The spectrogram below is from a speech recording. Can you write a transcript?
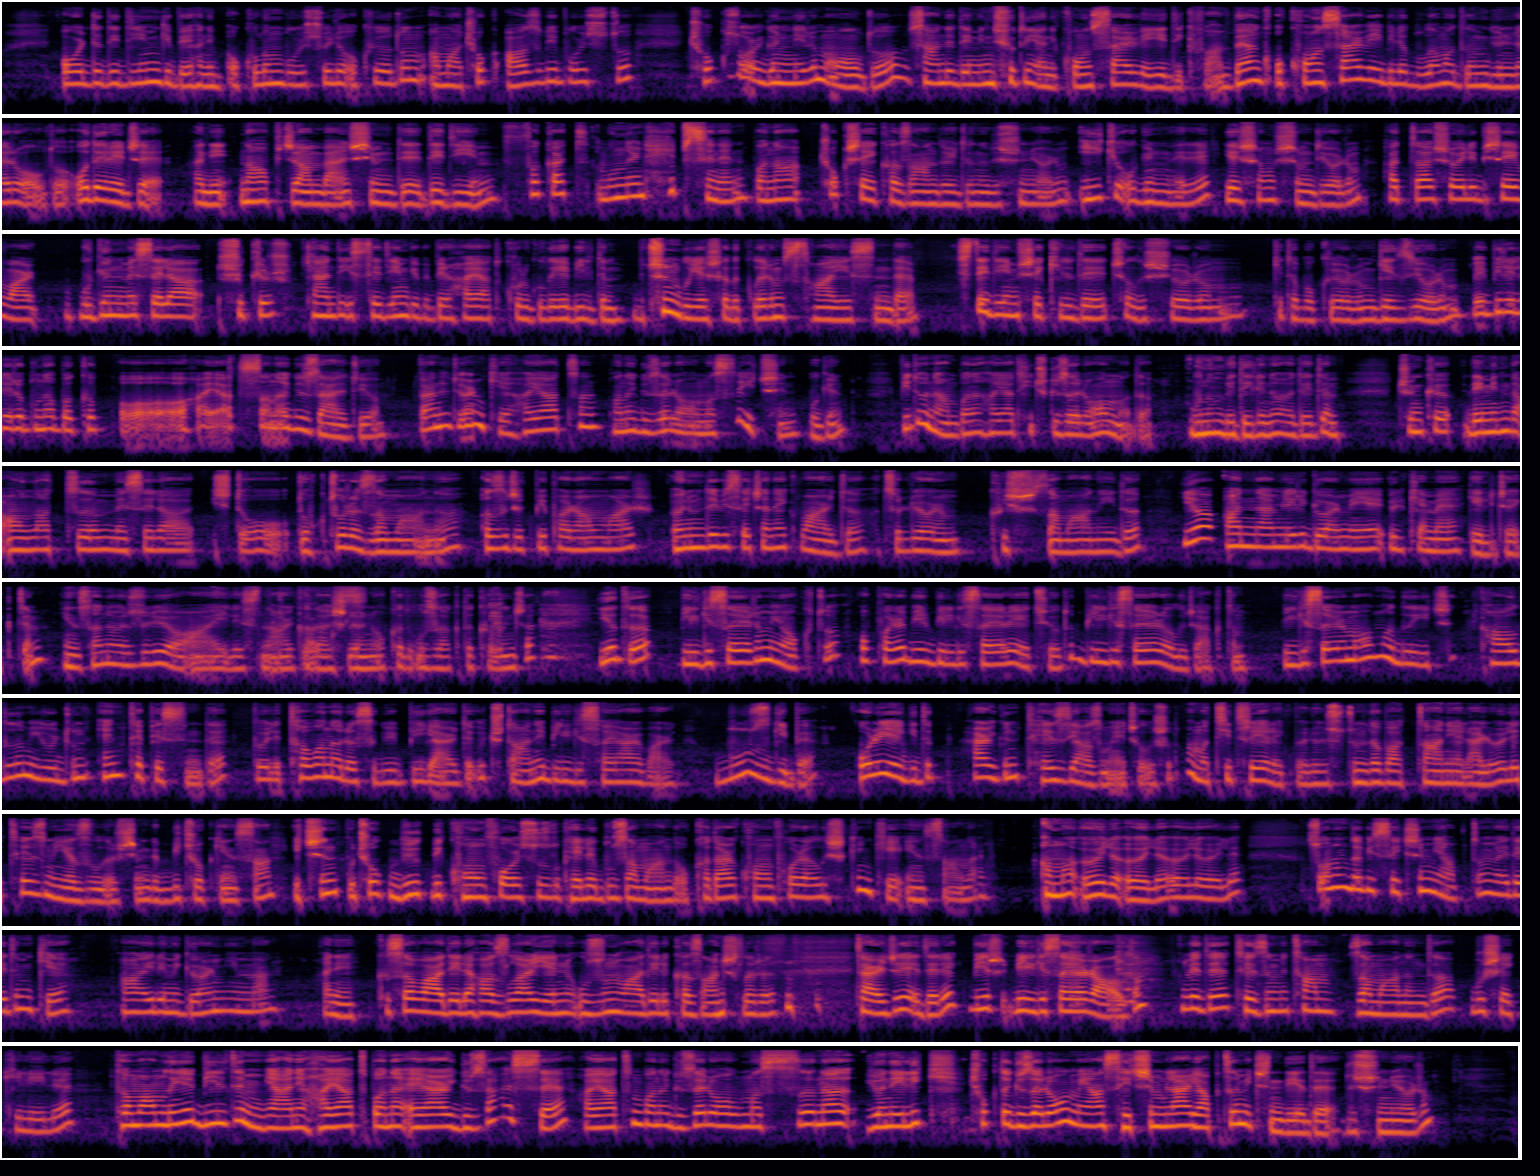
Orada dediğim gibi hani okulun bursuyla okuyordum ama çok az bir burstu. Çok zor günlerim oldu. Sen de demin diyordun yani konserve yedik falan. Ben o konserveyi bile bulamadığım günler oldu. O derece Hani ne yapacağım ben şimdi dediğim. Fakat bunların hepsinin bana çok şey kazandırdığını düşünüyorum. İyi ki o günleri yaşamışım diyorum. Hatta şöyle bir şey var. Bugün mesela şükür kendi istediğim gibi bir hayat kurgulayabildim. Bütün bu yaşadıklarım sayesinde. İstediğim şekilde çalışıyorum, kitap okuyorum, geziyorum ve birileri buna bakıp o hayat sana güzel diyor. Ben de diyorum ki hayatın bana güzel olması için bugün bir dönem bana hayat hiç güzel olmadı. Bunun bedelini ödedim. Çünkü demin de anlattığım mesela işte o doktora zamanı azıcık bir param var. Önümde bir seçenek vardı hatırlıyorum kış zamanıydı. Ya annemleri görmeye ülkeme gelecektim. İnsan özlüyor ailesini, arkadaşlarını o kadar uzakta kalınca. Ya da bilgisayarım yoktu. O para bir bilgisayara yetiyordu. Bilgisayar alacaktım. Bilgisayarım olmadığı için kaldığım yurdun en tepesinde böyle tavan arası gibi bir yerde üç tane bilgisayar var. Buz gibi. Oraya gidip her gün tez yazmaya çalışıyordum ama titreyerek böyle üstümde battaniyelerle. Öyle tez mi yazılır şimdi birçok insan için? Bu çok büyük bir konforsuzluk. Hele bu zamanda o kadar konfor alışkın ki insanlar. Ama öyle öyle öyle öyle. Sonunda bir seçim yaptım ve dedim ki ailemi görmeyeyim ben hani kısa vadeli hazlar yerine uzun vadeli kazançları tercih ederek bir bilgisayar aldım ve de tezimi tam zamanında bu şekliyle tamamlayabildim. Yani hayat bana eğer güzelse, hayatın bana güzel olmasına yönelik çok da güzel olmayan seçimler yaptığım için diye de düşünüyorum.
